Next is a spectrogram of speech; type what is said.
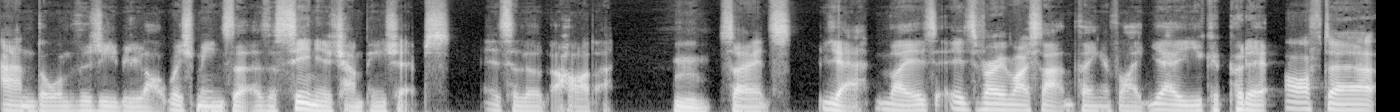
and all of the GB lot, which means that as a senior championships, it's a little bit harder. Hmm. So it's yeah, like it's it's very much that thing of like yeah, you could put it after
